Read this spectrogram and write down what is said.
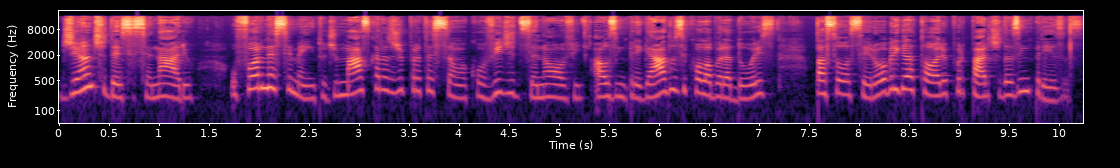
Diante desse cenário, o fornecimento de máscaras de proteção à Covid-19 aos empregados e colaboradores passou a ser obrigatório por parte das empresas,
